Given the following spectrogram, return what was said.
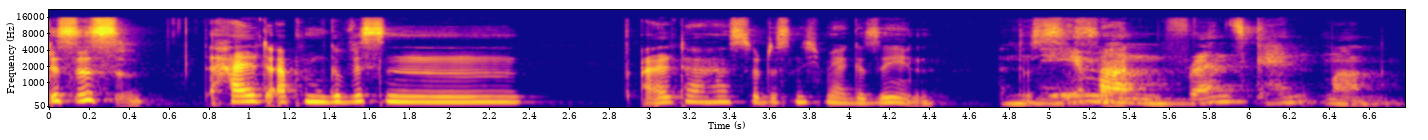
das ist halt ab einem gewissen Alter hast du das nicht mehr gesehen. Das nee, Mann, Friends kennt man.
